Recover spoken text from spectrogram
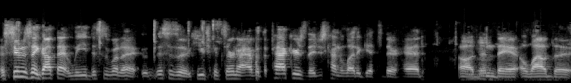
as soon as they got that lead, this is what I, this is a huge concern I have with the Packers. They just kind of let it get to their head. Uh, Mhm. Then they allowed the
